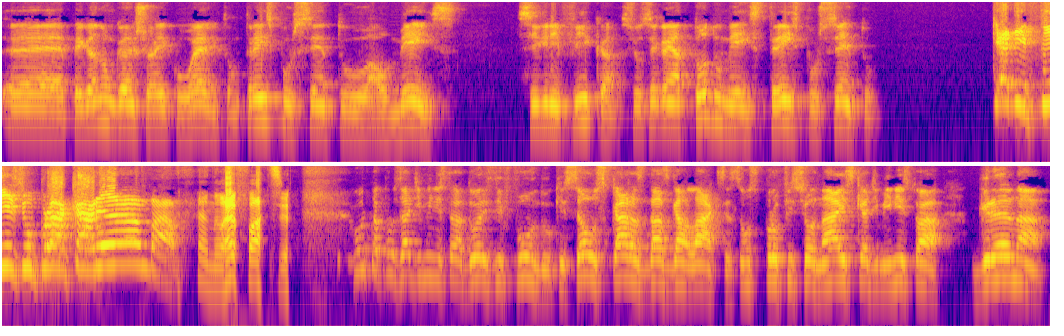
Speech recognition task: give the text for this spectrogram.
é, pegando um gancho aí com o Wellington, 3% ao mês significa, se você ganhar todo mês 3%, que é difícil pra caramba! Não é fácil. Pergunta para os administradores de fundo, que são os caras das galáxias, são os profissionais que administram a grana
